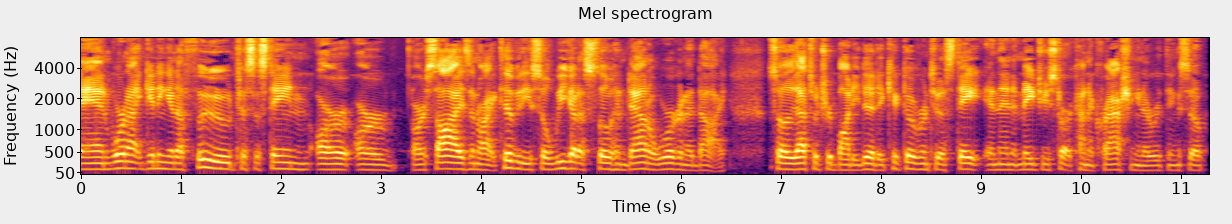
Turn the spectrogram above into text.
and we're not getting enough food to sustain our our our size and our activity so we got to slow him down or we're going to die. So that's what your body did. It kicked over into a state and then it made you start kind of crashing and everything. So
